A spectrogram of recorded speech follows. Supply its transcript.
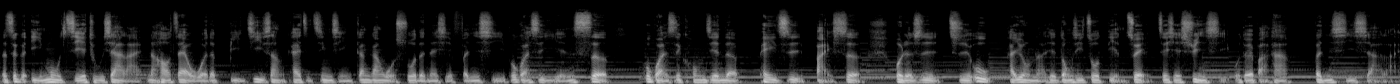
的这个荧幕截图下来，然后在我的笔记上开始进行刚刚我说的那些分析，不管是颜色，不管是空间的配置摆设，或者是植物，还用哪些东西做点缀，这些讯息我都会把它分析下来。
